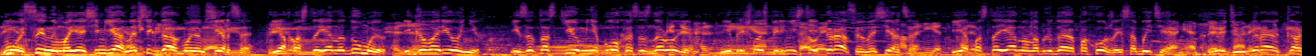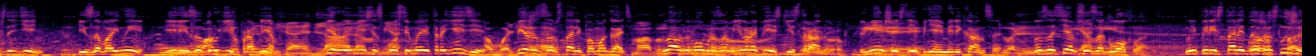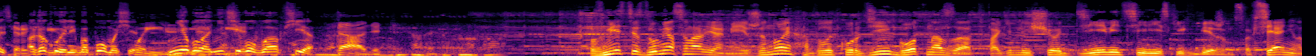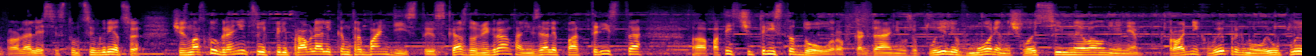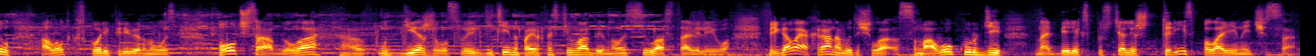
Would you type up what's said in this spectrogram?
Мой сын и моя семья навсегда в моем сердце. Я постоянно думаю и говорю о них. Из-за тоски у меня плохо со здоровьем. Мне пришлось перенести операцию на сердце. Я постоянно наблюдаю похожие события. Люди умирают каждый день. Из-за войны или из-за других проблем. Первый месяц после моей трагедии беженцам стали помогать. Главным образом европейские страны. В меньшей степени американцы. Но затем все заглохло. Мы перестали даже слышать о какой-либо помощи. Не было ничего вообще. Вместе с двумя сыновьями и женой Абдулы Курди год назад погибли еще 9 сирийских беженцев. Все они направлялись из Турции в Грецию. Через морскую границу их переправляли контрабандисты. С каждого мигранта они взяли по 300 по 1300 долларов. Когда они уже плыли в море, началось сильное волнение. Проводник выпрыгнул и уплыл, а лодка вскоре перевернулась. Полчаса Абдулла а, удерживал своих детей на поверхности воды, но силы оставили его. Береговая охрана вытащила самого Курди на берег спустя лишь три с половиной часа.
